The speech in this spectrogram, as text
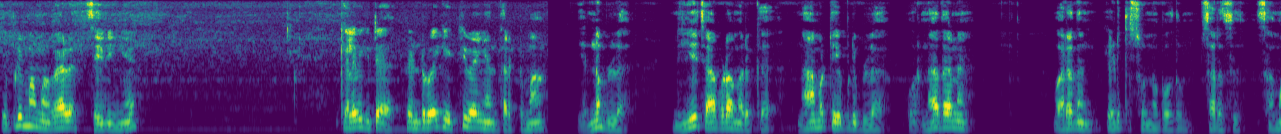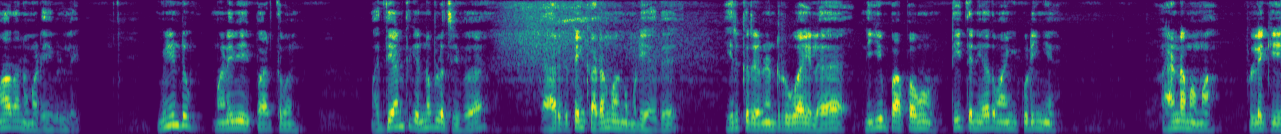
எப்படி மாமா வேலை செய்வீங்க? கிளவிக்கிட்ட ரெண்டு ரூபாய்க்கு இட்லி வாங்கியாந்து தரட்டுமா என்ன பிள்ளை? நீயே சாப்பிடாம இருக்க. நான் மட்டும் எப்படி பிள்ளை? ஒரு நாள் தானே வரதன் எடுத்து சொன்னபோதும் சரசு சமாதானம் அடையவில்லை. மீண்டும் மனைவியை பார்த்தவன் மத்தியானத்துக்கு என்ன பிள்ளை செய்வ? யாருக்கிட்டையும் கடன் வாங்க முடியாது. இருக்கிற ரெண்டு ரூபாயில் நீயும் பாப்பாவும் டீ தனியாவது வாங்கி குடிங்க. வேண்டாம் மாமா பிள்ளைக்கு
